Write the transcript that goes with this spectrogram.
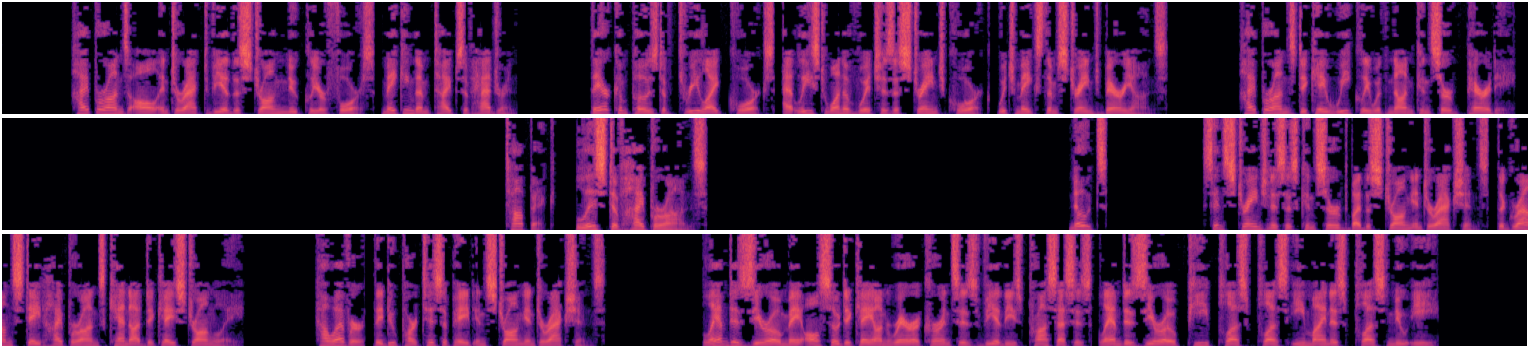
Hyperons all interact via the strong nuclear force, making them types of hadron. They are composed of three light quarks, at least one of which is a strange quark, which makes them strange baryons. Hyperons decay weakly with non-conserved parity. List of hyperons Notes Since strangeness is conserved by the strong interactions, the ground state hyperons cannot decay strongly. However, they do participate in strong interactions. Lambda 0 may also decay on rare occurrences via these processes, lambda 0 p plus plus e minus plus nu e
